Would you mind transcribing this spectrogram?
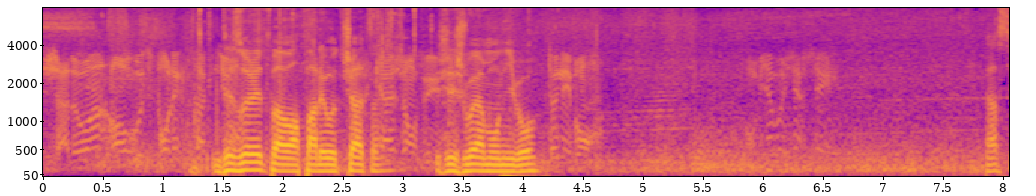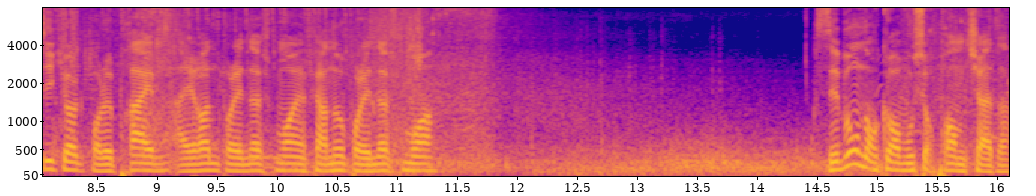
Shadow 1 en route pour l'extraction. Désolé de pas avoir parlé au chat. hein. J'ai joué à mon niveau. Tenez bon. On vient vous chercher. Merci Cog pour le Prime, Iron pour les 9 mois, Inferno pour les 9 mois. C'est bon d'encore vous surprendre chat. hein.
